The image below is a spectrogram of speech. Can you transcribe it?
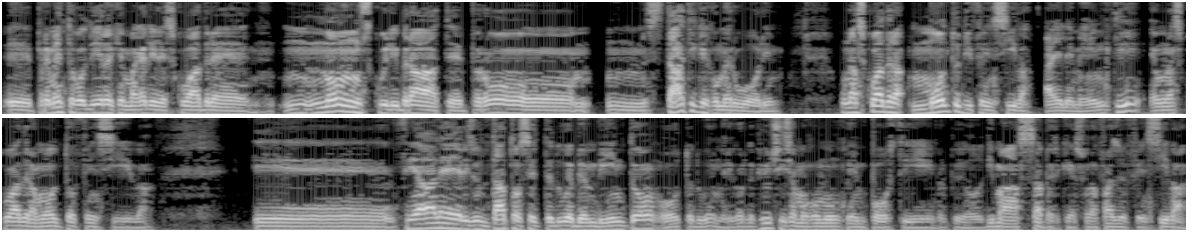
eh, premetto col dire che magari le squadre non squilibrate, però mh, statiche come ruoli. Una squadra molto difensiva a elementi e una squadra molto offensiva. E finale risultato 7-2 abbiamo vinto, o 8-2 non mi ricordo più, ci siamo comunque imposti proprio di massa perché sulla fase offensiva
